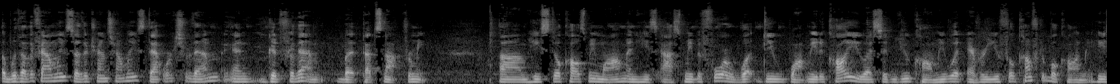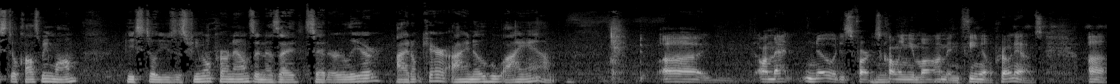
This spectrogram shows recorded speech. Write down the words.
with other families, other trans families, that works for them and good for them, but that's not for me. Um, he still calls me mom, and he's asked me before, "What do you want me to call you?" I said, "You call me whatever you feel comfortable calling me." He still calls me mom. He still uses female pronouns, and as I said earlier, I don't care. I know who I am. Uh, on that note, as far as Mm-hmm. calling you mom and female pronouns, uh,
